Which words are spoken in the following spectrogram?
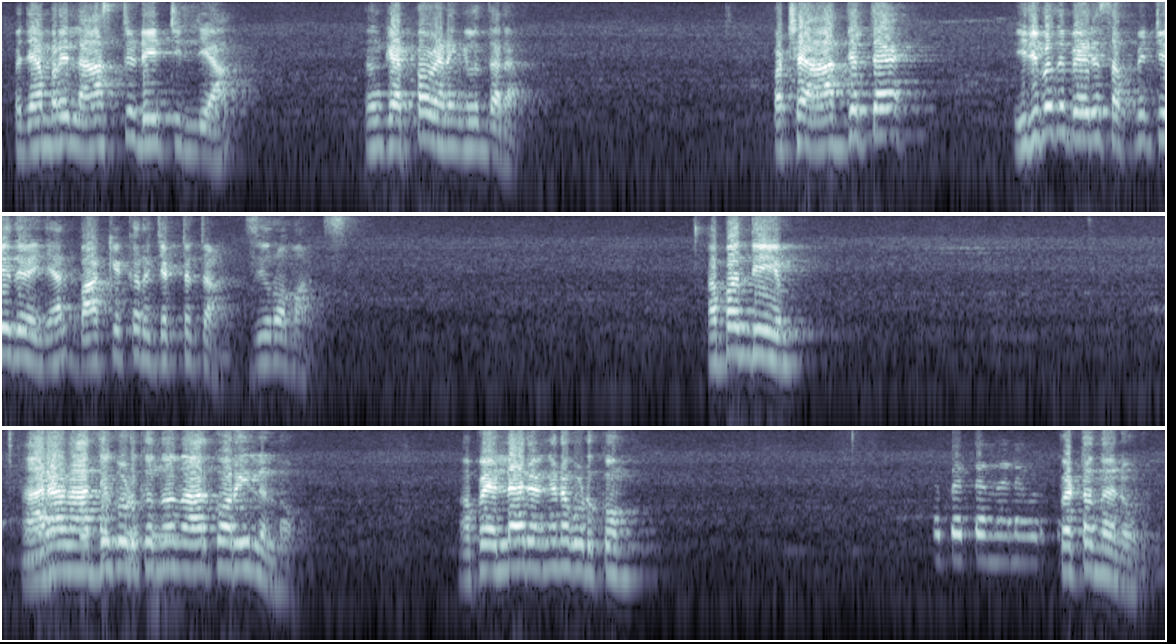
അപ്പൊ ഞാൻ പറയും ലാസ്റ്റ് ഡേറ്റ് ഇല്ല. നിങ്ങൾക്ക് എപ്പോൾ വേണമെങ്കിലും തരാം. പക്ഷെ ആദ്യത്തെ ഇരുപത് പേര് സബ്മിറ്റ് ചെയ്ത് കഴിഞ്ഞാൽ ബാക്കിയൊക്കെ റിജക്റ്റഡ് ആണ്. സീറോ മാർക്സ് അപ്പൊ എന്ത് ചെയ്യും? ആരാണ് ആദ്യം കൊടുക്കുന്നത് ആർക്കും അറിയില്ലല്ലോ. അപ്പൊ എല്ലാരും എങ്ങനെ കൊടുക്കും? പെട്ടെന്ന് തന്നെ കൊടുക്കും.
